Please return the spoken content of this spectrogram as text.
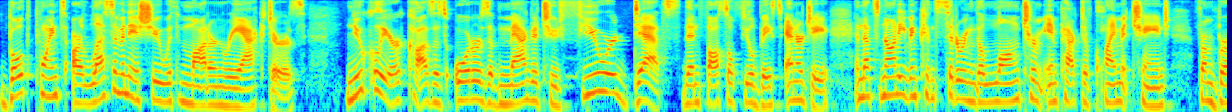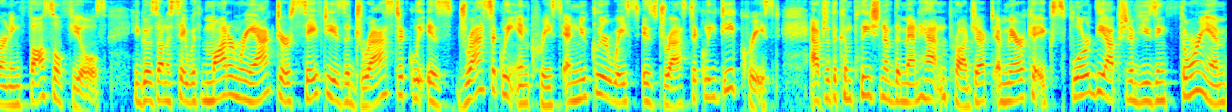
Both points are less of an issue with modern reactors. Nuclear causes orders of magnitude fewer deaths than fossil fuel based energy, and that's not even considering the long term impact of climate change from burning fossil fuels. He goes on to say with modern reactors, safety is drastically is drastically increased and nuclear waste is drastically decreased. After the completion of the Manhattan Project, America explored the option of using thorium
